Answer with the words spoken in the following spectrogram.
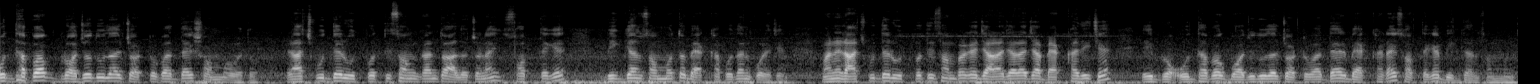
অধ্যাপক ব্রজদুলাল চট্টোপাধ্যায় সম্ভবত রাজপুতদের উৎপত্তি সংক্রান্ত আলোচনায় সবথেকে বিজ্ঞানসম্মত ব্যাখ্যা প্রদান করেছেন। মানে রাজপুতদের উৎপত্তি সম্পর্কে যারা যারা যা ব্যাখ্যা দিচ্ছে এই অধ্যাপক ব্রজদুলাল চট্টোপাধ্যায়ের ব্যাখ্যাটাই সব সবথেকে বিজ্ঞানসম্মত।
